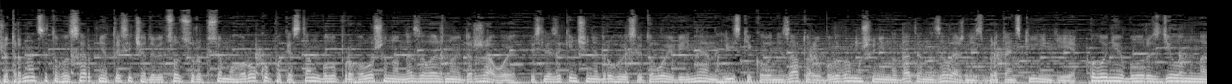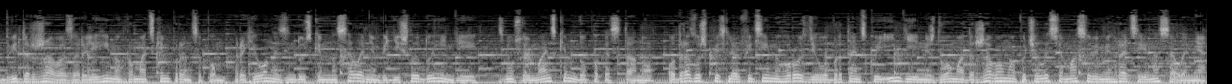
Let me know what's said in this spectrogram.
14 серпня 1947 року Пакистан було проголошено незалежною державою. Після закінчення Другої світової війни англійські колонізатори були вимушені надати незалежність Британській Індії. Колонію було розділено на дві держави за релігійно-громадським принципом. Регіони з індуським населенням відійшли до Індії, з мусульманським до Пакистану. Одразу ж після офіційного розділу Британської Індії між двома державами почалися масові міграції населення.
